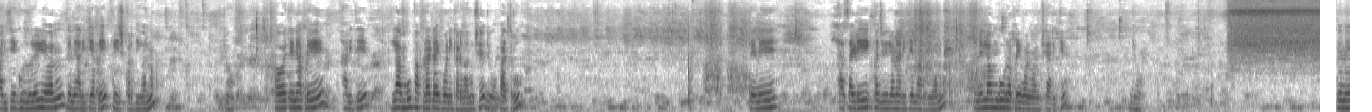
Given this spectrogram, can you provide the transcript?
આ રીતે ગુલ્લું લઈ લેવાનું, તેને આ રીતે આપણે ફ્રેશ કરી દેવાનું. જો, હવે તેને આપણે આ રીતે લાંબુ ફાફડા ટાઈપ વણી કાઢવાનું છે, જો, પાતળું. તેને આ સાઈડે એક જ વેલણ આ રીતે મારી દેવાનું અને લંબગોળ આપણે વણવાનું છે આ રીતે. જો. તેને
